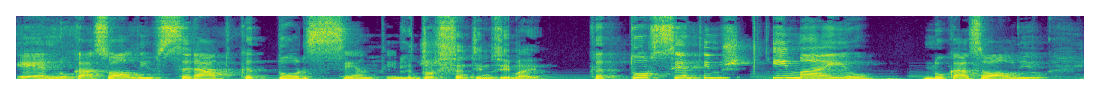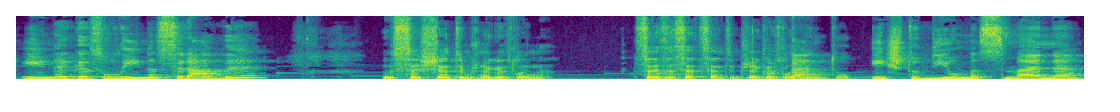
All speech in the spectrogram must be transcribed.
é no gasóleo, será de 14 cêntimos. 14 cêntimos e meio. 14 cêntimos e meio no gasóleo e na gasolina será de 6 cêntimos na gasolina. 6 a 7 cêntimos na gasolina. Portanto, isto de uma semana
